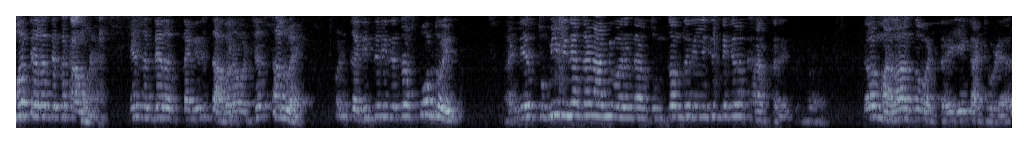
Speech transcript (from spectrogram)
मग त्याला त्याचं काम होणार. हे सध्या रत्नागिरीत दहा बारा वर्ष चालू आहे. पण कधीतरी त्याचा स्फोट होईल. आणि ते तुम्ही विनाकारण आम्ही भरणार तुमचं आमचं रिलेशन कशाला खराब करायचं. तर मला असं वाटतं एक आठवड्यात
